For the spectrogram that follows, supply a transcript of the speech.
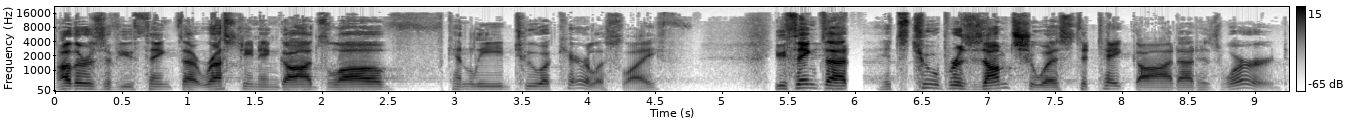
Others of you think that resting in God's love can lead to a careless life. You think that it's too presumptuous to take God at His word.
